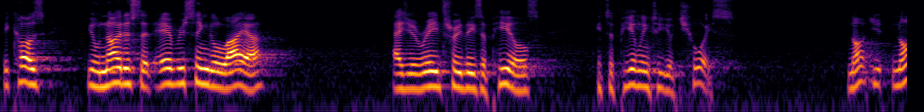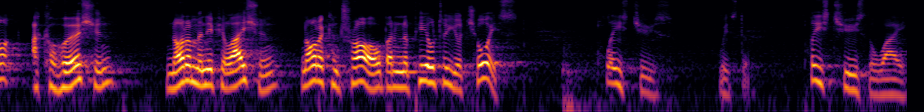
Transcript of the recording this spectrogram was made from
Because you'll notice that every single layer, as you read through these appeals, it's appealing to your choice. Not, not a coercion, not a manipulation, not a control, but an appeal to your choice. Please choose wisdom. Please choose the way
